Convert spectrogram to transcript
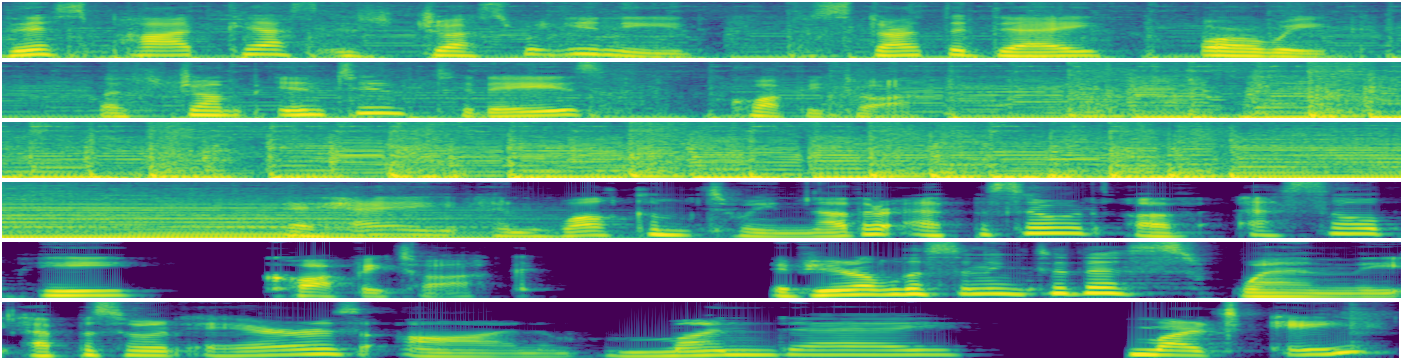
this podcast is just what you need start the day or week. Let's jump into today's coffee talk. Hey, hey, and welcome to another episode of SLP Coffee Talk. If you're listening to this when the episode airs on Monday, March 8th,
